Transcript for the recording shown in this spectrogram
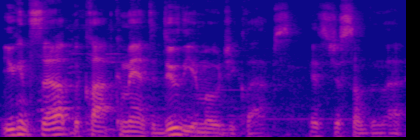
You can set up the clap command to do the emoji claps. It's just something that,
